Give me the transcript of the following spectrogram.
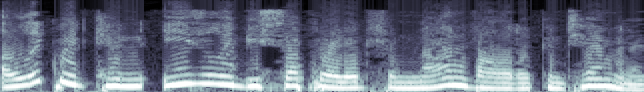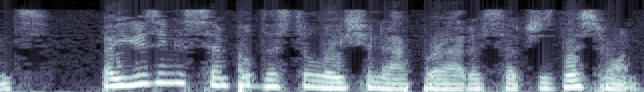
A liquid can easily be separated from non-volatile contaminants by using a simple distillation apparatus such as this one.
